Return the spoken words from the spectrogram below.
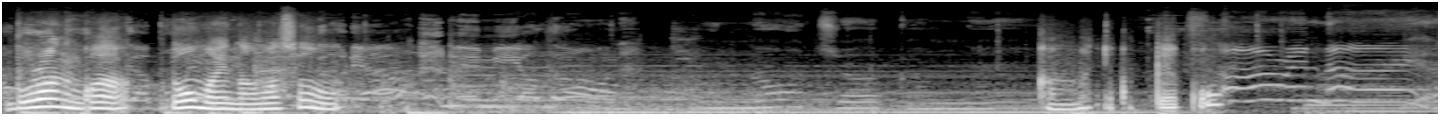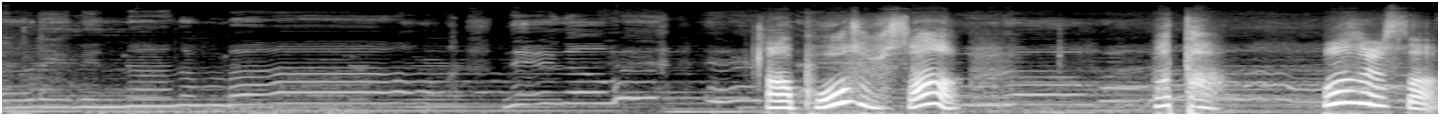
뭐라는 거야? 너무 많이 남아서 잠깐만 이거 빼고. 아 보호술사? 맞다. 보호술사.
